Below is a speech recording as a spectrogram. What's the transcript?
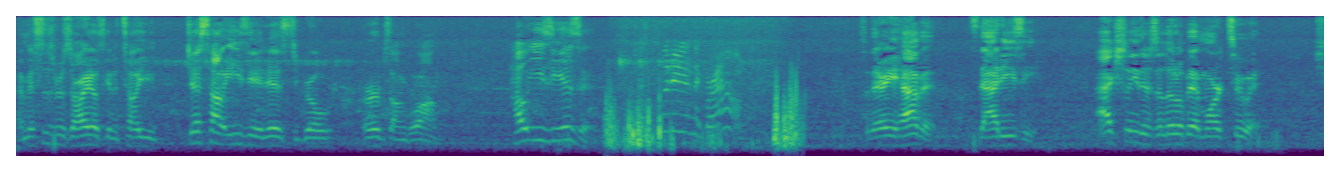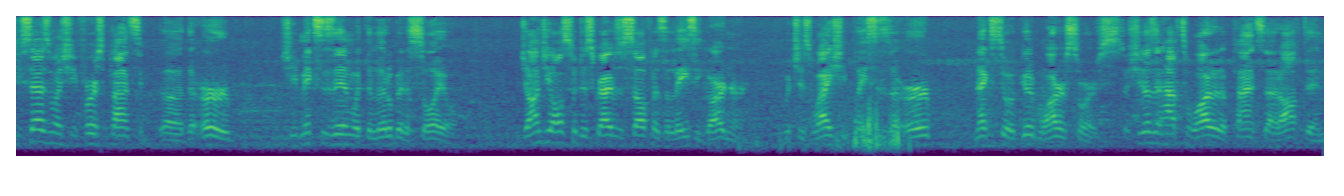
And Mrs. Rosario is going to tell you just how easy it is to grow herbs on Guam. How easy is it? Just put it in the ground. So there you have it. It's that easy. Actually, there's a little bit more to it. She says when she first plants uh, the herb, she mixes in with a little bit of soil. Janji also describes herself as a lazy gardener, which is why she places the herb next to a good water source. So she doesn't have to water the plants that often.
